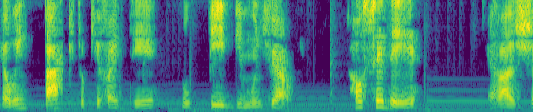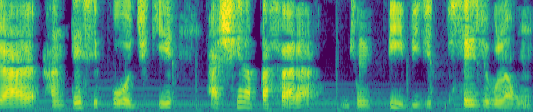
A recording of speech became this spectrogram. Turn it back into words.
é o impacto que vai ter no PIB mundial. A OCDE ela já antecipou de que a China passará de um PIB de 6,1%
